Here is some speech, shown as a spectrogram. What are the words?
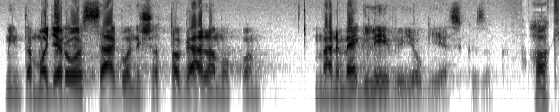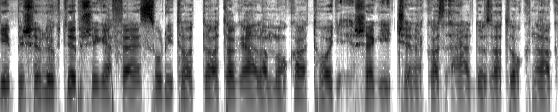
mint a Magyarországon és a tagállamokon már meglévő jogi eszközök. A képviselők többsége felszólította a tagállamokat, hogy segítsenek az áldozatoknak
